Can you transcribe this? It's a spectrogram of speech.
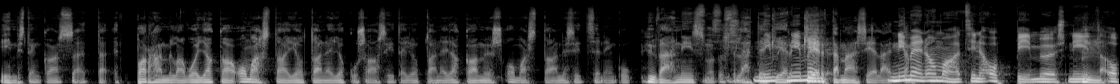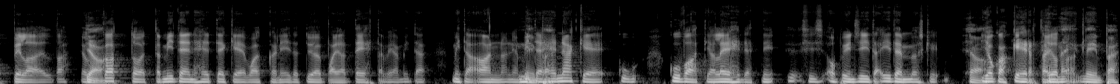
ihmisten kanssa, että, että parhaimmillaan voi jakaa omastaan jotain ja joku saa siitä jotain ja jakaa myös omastaan ja sitten se niin kuin hyvä niin sanotusti siis lähtee Nim, nimen, kiertämään siellä. Että... Nimenomaan, että siinä oppii myös niiltä mm. oppilailta, joka katsoo, että miten he tekevät vaikka niitä työpajan tehtäviä, mitä, mitä annan ja Niinpä. miten he näkee ku, kuvat ja lehdet, niin siis opin siitä itse myöskin Joo. joka kerta jotain. Niinpä,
